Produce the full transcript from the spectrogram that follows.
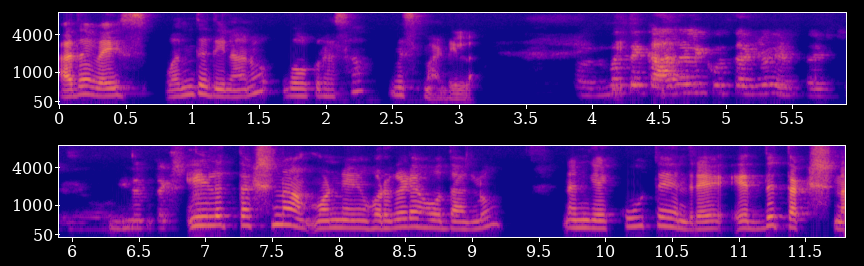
ಅದರ್ವೈಸ್ ಒಂದು ದಿನಾನು ಗೋಗ್ರಾಸ ಮಿಸ್ ಮಾಡಿಲ್ಲ. ಮತ್ತೆ ಕಾರಲ್ಲಿ ಕೂತಾಗ್ಲೂ ಹೇಳ್ತಾ ಇದ್ರಿ ನೀವು. ತಕ್ಷಣ. ಇಳಿದ ತಕ್ಷಣ ಮೊನ್ನೆ ಹೊರಗಡೆ ಹೋದಾಗ್ಲೂ ನನಗೆ ಕೂತೆ ಅಂದ್ರೆ ಎದ್ದ ತಕ್ಷಣ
